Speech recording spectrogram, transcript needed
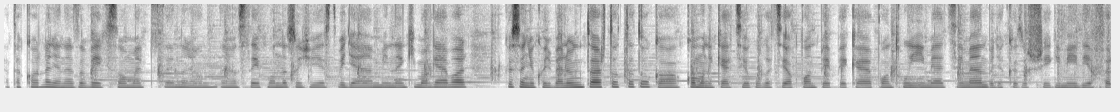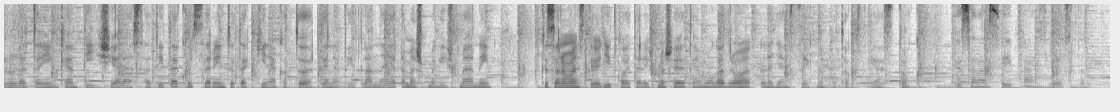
Hát akkor legyen ez a végszó, mert ez egy nagyon, nagyon szép mondat, úgyhogy ezt vigye el mindenki magával. Köszönjük, hogy velünk tartottatok. A kommunikációkugacia.ppk.hu e-mail címen, vagy a közösségi média felületeinken ti is jelezhetitek, hogy szerintetek kinek a történetét lenne érdemes megismerni. Köszönöm ezt, hogy itt voltál és meséltél magadról. Legyen szép napotok, sziasztok! Köszönöm szépen, sziasztok!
